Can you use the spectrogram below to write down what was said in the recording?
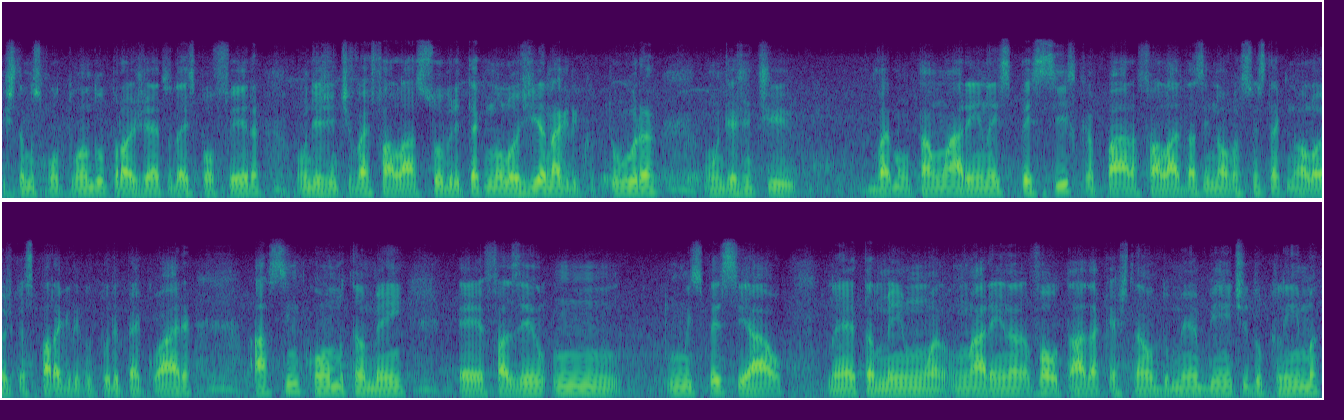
estamos pontuando o projeto da Expofeira, onde a gente vai falar sobre tecnologia na agricultura, onde a gente vai montar uma arena específica para falar das inovações tecnológicas para agricultura e pecuária, assim como também é, fazer um, um especial, né, também uma, uma arena voltada à questão do meio ambiente e do clima,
